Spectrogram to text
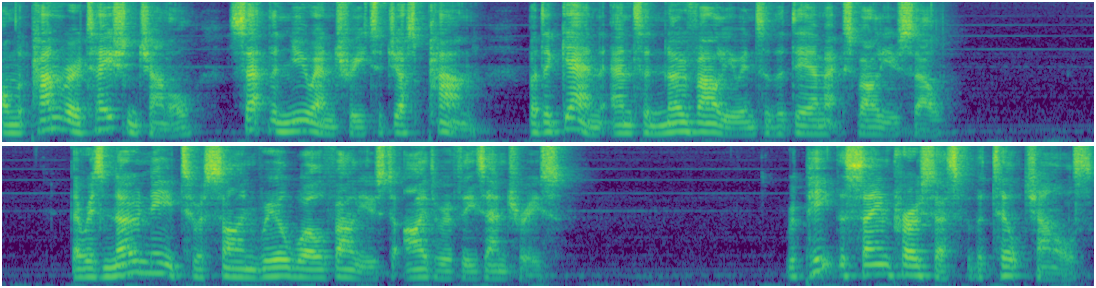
On the pan rotation channel, set the new entry to just pan, but again enter no value into the DMX value cell. There is no need to assign real-world values to either of these entries. Repeat the same process for the tilt channels,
